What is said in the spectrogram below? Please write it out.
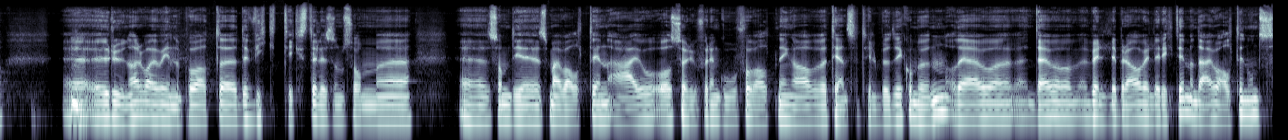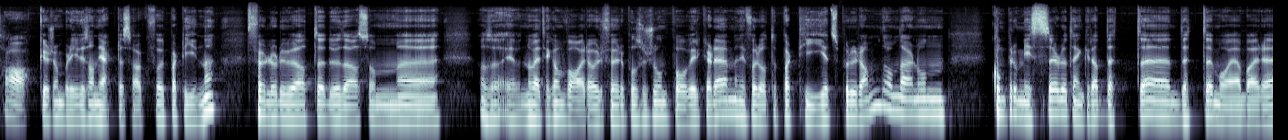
eh, mm. Runar var jo inne på at det viktigste liksom som eh, Eh, som de som er valgt inn, er jo å sørge for en god forvaltning av tjenestetilbudet i kommunen. og det er, jo, det er, jo, veldig bra og veldig riktig, men det er jo alltid noen saker som blir sånn hjertesak for partiene. Føler du at du da som eh, altså, Nå vet jeg ikke om varaordførerposisjon påvirker det, men i forhold til partiets program, da, om det er noen kompromisser du tenker at dette, dette må jeg bare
